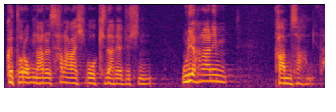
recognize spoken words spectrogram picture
그토록 나를 사랑하시고 기다려 주신 우리 하나님 감사합니다.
